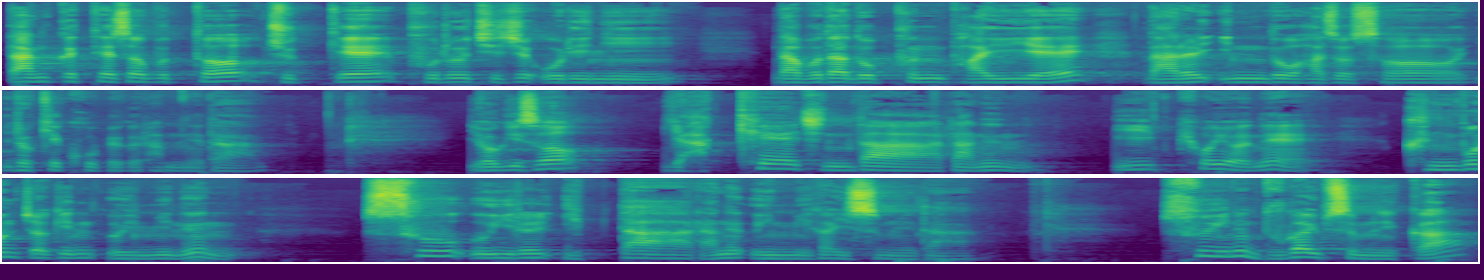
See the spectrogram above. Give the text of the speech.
땅 끝에서부터 죽게 부르짖으 오리니 나보다 높은 바위에 나를 인도하소서 이렇게 고백을 합니다. 여기서 약해진다라는 이 표현의 근본적인 의미는 수의를 입다라는 의미가 있습니다. 수의는 누가 입습니까?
